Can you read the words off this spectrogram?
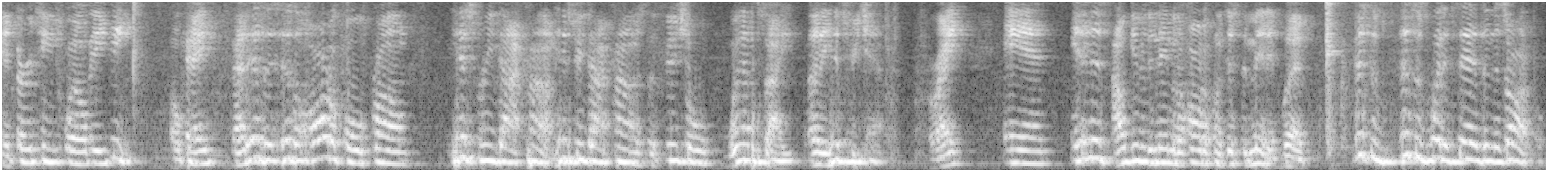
in 1312 AD. Okay? Now, there's, a, there's an article from History.com. History.com is the official website of the History Channel. All right? And in this, I'll give you the name of the article in just a minute, but this is, this is what it says in this article.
